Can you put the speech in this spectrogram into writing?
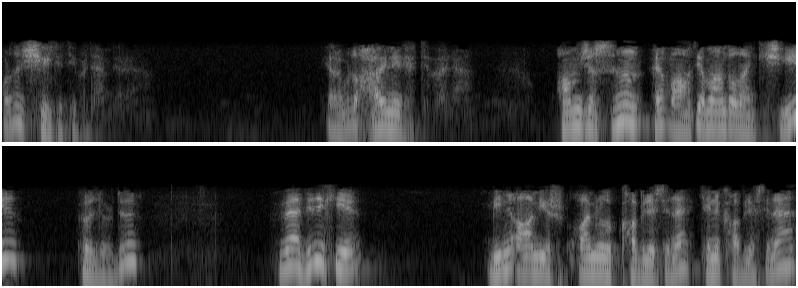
orada şehit etti birdenbire. Yani burada hainlik etti böyle. Amcasının hem ahdi yamanında olan kişiyi öldürdü. Ve dedi ki Bini Amir, Amiroluk kabilesine, kendi kabilesine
